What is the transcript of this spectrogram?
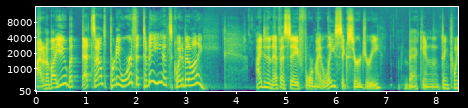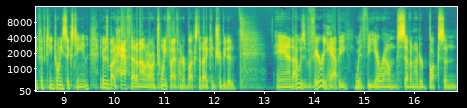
I don't know about you, but that sounds pretty worth it to me. That's quite a bit of money. I did an FSA for my LASIK surgery back in I think 2015, 2016. It was about half that amount, around 2,500 bucks that I contributed. And I was very happy with the around 700 bucks in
